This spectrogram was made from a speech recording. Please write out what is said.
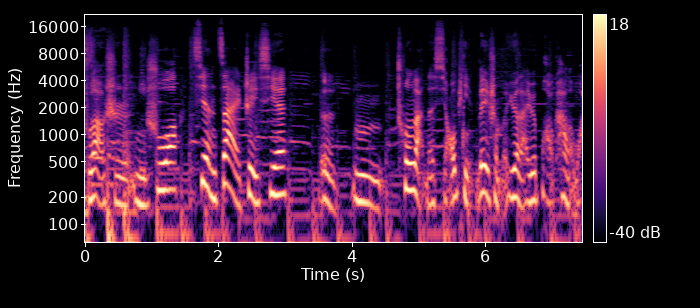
楚老师，你说现在这些，呃嗯，春晚的小品为什么越来越不好看了？哇！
